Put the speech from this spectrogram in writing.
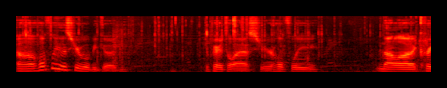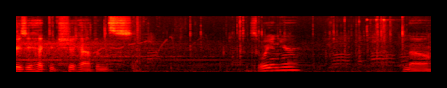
uh, hopefully this year will be good compared to last year. Hopefully not a lot of crazy hectic shit happens. Is we in here? No.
